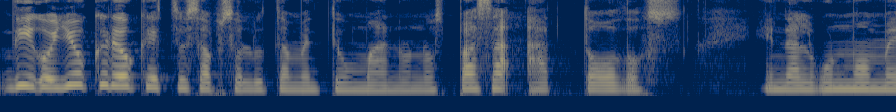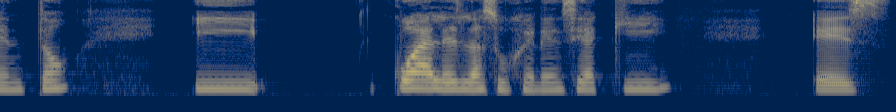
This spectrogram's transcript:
Digo, yo creo que esto es absolutamente humano, nos pasa a todos en algún momento. ¿Y cuál es la sugerencia aquí? Es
